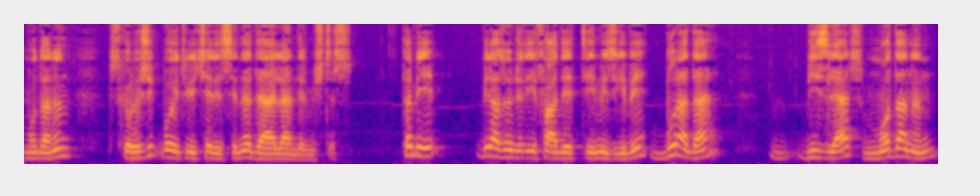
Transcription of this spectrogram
modanın psikolojik boyutu içerisinde değerlendirmiştir. Tabi biraz önce de ifade ettiğimiz gibi burada bizler modanın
